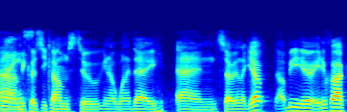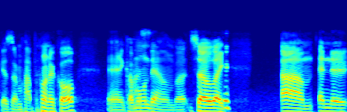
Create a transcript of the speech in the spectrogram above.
Um, because he comes to, you know, one a day. And so I'm like, Yep, I'll be here eight o'clock as I'm hopping on a call and come on down. But so like um and the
